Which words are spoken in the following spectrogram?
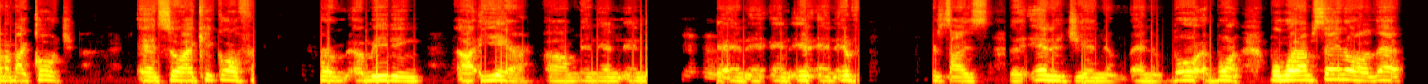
of my coach, and so I kick off her a meeting uh, year, um, and and and, and and and, and emphasize the energy and and born. But what I'm saying all of that,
